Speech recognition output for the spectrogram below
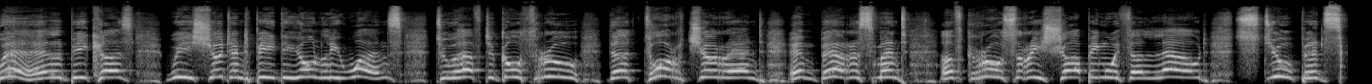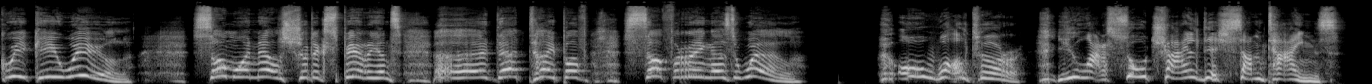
Well, because we shouldn't be the only ones to have to go through the torture and embarrassment of grocery shopping with a loud, stupid, squeaky wheel. Someone else should experience uh, that type of suffering as well. Oh, Walter, you are so childish sometimes.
